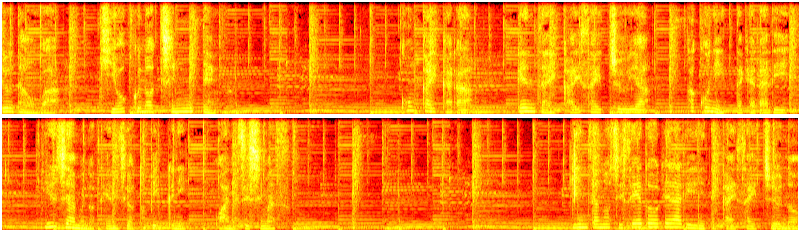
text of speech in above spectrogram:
第10弾は記憶の珍味展今回から現在開催中や過去に行ったギャラリーミュージアムの展示をトピックにお話しします。銀座の資生堂ギャラリーにて開催中の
